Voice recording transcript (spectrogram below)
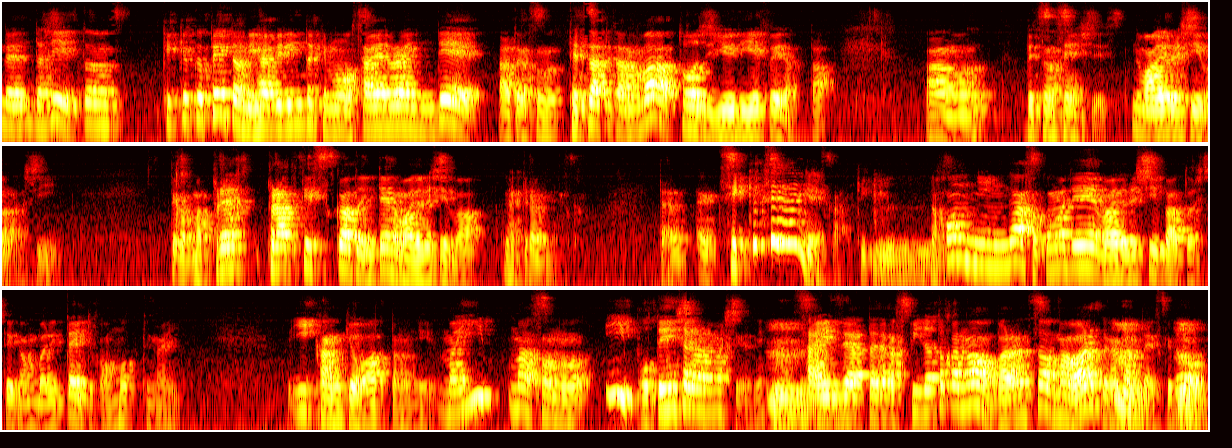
でだし、えっと結局、ペイトンのリハビリの時もサイドラインで、あとかその手伝ってたのは当時 UDFA だったあの別の選手です。ワイドレシーバーだし、てか、まあ、プラプラクティススクワットに似たようなワイドレシーバーやってるわけじゃないですか。だか積極性がないんじゃないですか、結局。うん本人がそこまでワイドレシーバーとして頑張りたいとか思ってない。いい環境はあったのに、まあいい、まあその、いいポテンシャルはありましたよね。うんサイズであったりとかスピードとかのバランスはまあ悪くなかったですけど、うん、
